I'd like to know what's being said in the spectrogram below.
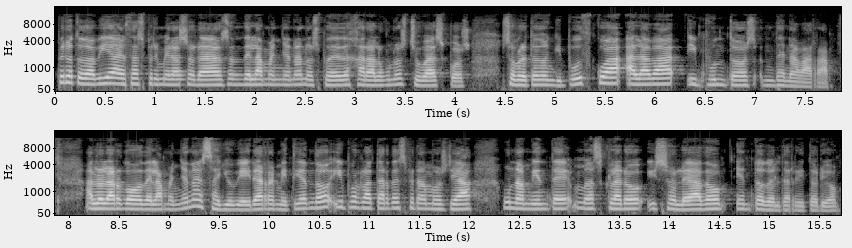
pero todavía a estas primeras horas de la mañana nos puede dejar algunos chubascos, sobre todo en Guipúzcoa, Álava y puntos de Navarra. A lo largo de la mañana esa lluvia irá remitiendo y por la tarde esperamos ya un ambiente más claro y soleado en todo el territorio.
